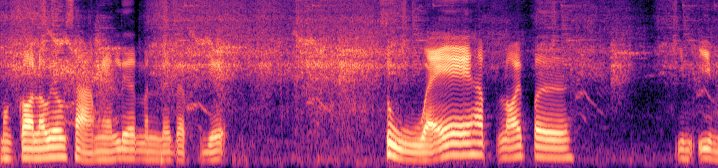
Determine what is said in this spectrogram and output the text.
มังกรแล้วเวลสามไงเลือดมันเลยแบบเยอะ สวยครับร้อยเปอร์อิ่มอิ่ม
